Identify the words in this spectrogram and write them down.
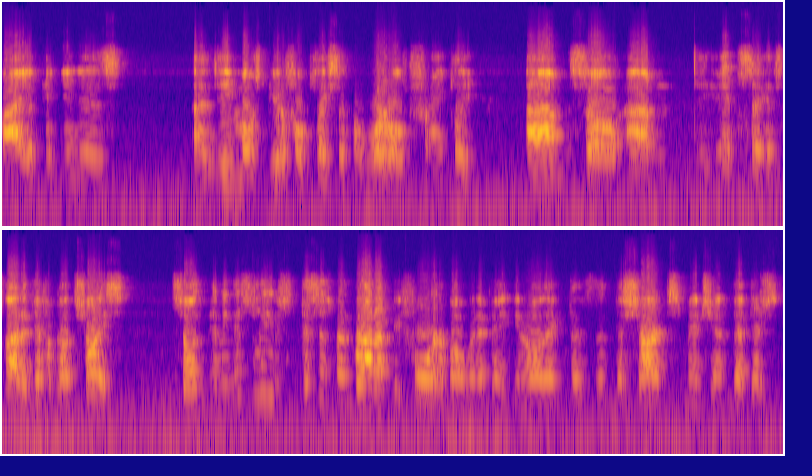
my opinion, is uh, the most beautiful place in the world, frankly. Um, so um, it's it's not a difficult choice. So I mean, this leaves. This has been brought up before about Winnipeg. You know, the, the, the Sharks mentioned that there's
